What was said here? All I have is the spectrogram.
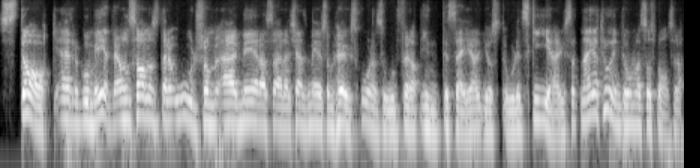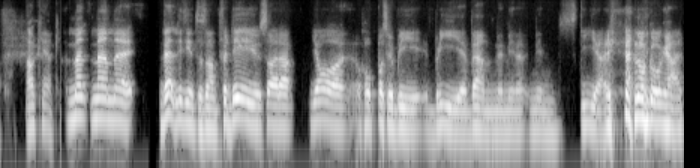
stak ergometer. Hon sa något sådär ord som är mera så här, känns mer som högskolans ord för att inte säga just ordet skijärg. Så att, nej, jag tror inte hon var så sponsrad. Okej, okej. Men, men eh, väldigt intressant, för det är ju så här. Jag hoppas ju bli, bli vän med mina, min skier någon gång här.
